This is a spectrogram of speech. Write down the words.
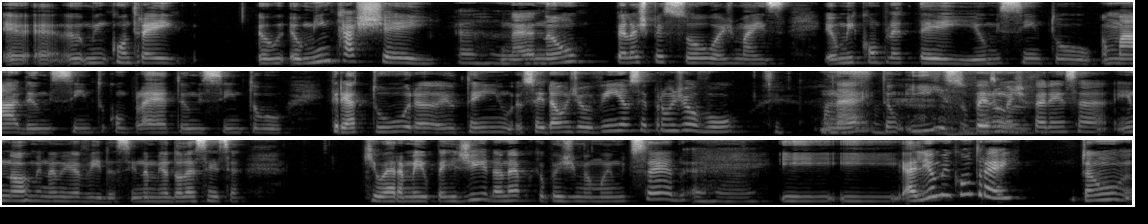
é, é, eu me encontrei. Eu, eu me encaixei, Aham. né? Não pelas pessoas, mas eu me completei, eu me sinto amada, eu me sinto completa, eu me sinto criatura, eu tenho, eu sei de onde eu vim, eu sei para onde eu vou, né? Massa. Então, isso fez uma diferença enorme na minha vida, assim, na minha adolescência, que eu era meio perdida, né? Porque eu perdi minha mãe muito cedo. Aham. E, e ali eu me encontrei. Então,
